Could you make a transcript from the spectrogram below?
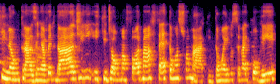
que não trazem a verdade e que, de alguma forma, afetam a sua marca. Então, aí você vai correr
